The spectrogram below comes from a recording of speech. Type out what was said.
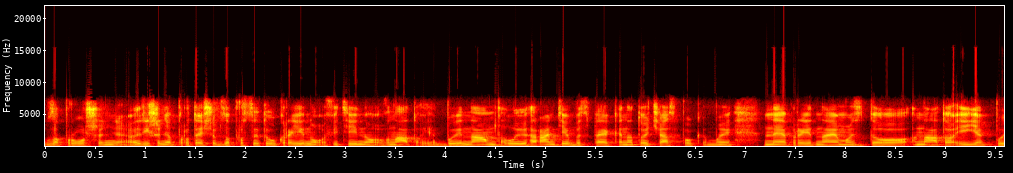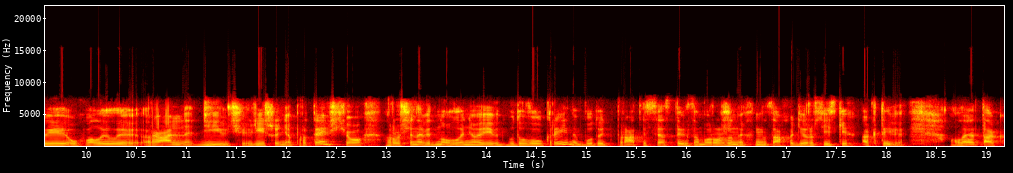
запрошення рішення про те, щоб запросити Україну офіційно в НАТО, якби нам дали гарантії безпеки на той час, поки ми не приєднаємось до НАТО, і якби ухвалили реальне діюче рішення про те, що гроші на відновлення і відбудову України будуть братися з тих заморожених на заході російських активів, але так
